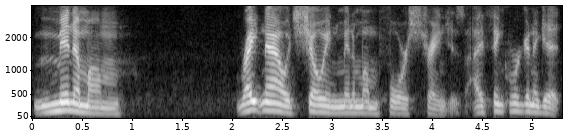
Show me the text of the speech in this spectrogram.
minimum. Right now, it's showing minimum four stranges. I think we're gonna get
